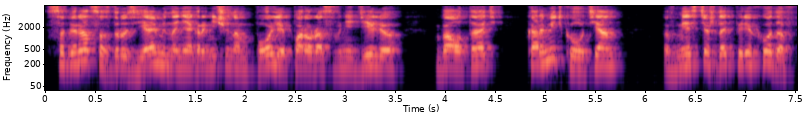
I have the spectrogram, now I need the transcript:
Собираться с друзьями на неограниченном поле пару раз в неделю, болтать, кормить каутян, вместе ждать переходов.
